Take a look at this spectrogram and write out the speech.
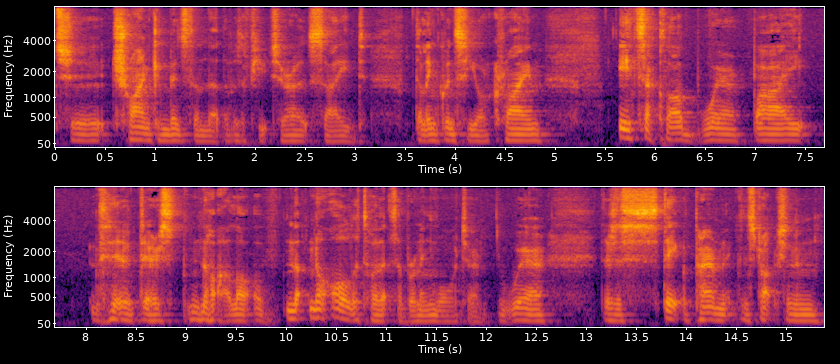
to try and convince them that there was a future outside delinquency or crime. It's a club whereby there's not a lot of, not, not all the toilets have running water, where there's a state of permanent construction and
